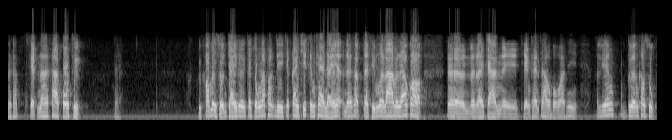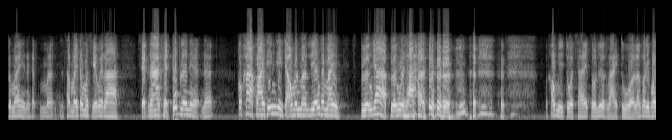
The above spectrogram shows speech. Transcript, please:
นะครับ เสร็จนาค่าโคถึกนะคือเขาไม่สนใจเลยจะจงรักภักดีจะใกล้ชิดกันแค่ไหนนะครับ แต่ถึงเวลามาแล้วก็รายการเอเถียงแทนเจ้าบอกว่านี่เลี้ยงเปลืองข้าวสุกทำไมนะครับมาทำไมต้องมาเสียเวลา เสร็จนาเสร็จปุ๊บแล้วเนี่ยนะ ก็ฆ่าควายทิ้งที่จะเอามันมาเลี้ยงทำไม เปลืองหญ้าเปลืองเวลาเขามีตัวใช้ตัวเลือกหลายตัว แล้วก็โดยเฉพาะ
